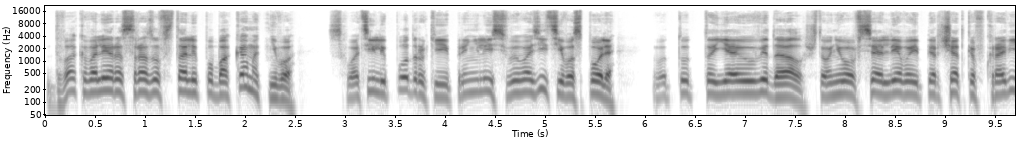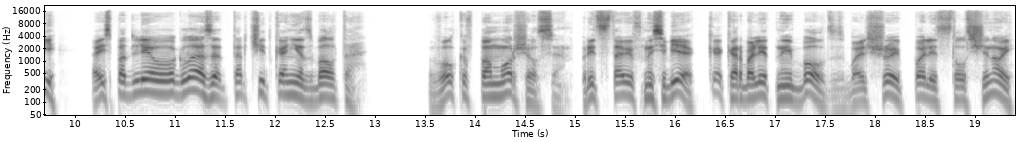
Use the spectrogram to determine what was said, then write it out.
Два кавалера сразу встали по бокам от него, схватили под руки и принялись вывозить его с поля. Вот тут-то я и увидал, что у него вся левая перчатка в крови, а из-под левого глаза торчит конец болта. Волков поморщился, представив на себе, как арбалетный болт с большой палец толщиной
